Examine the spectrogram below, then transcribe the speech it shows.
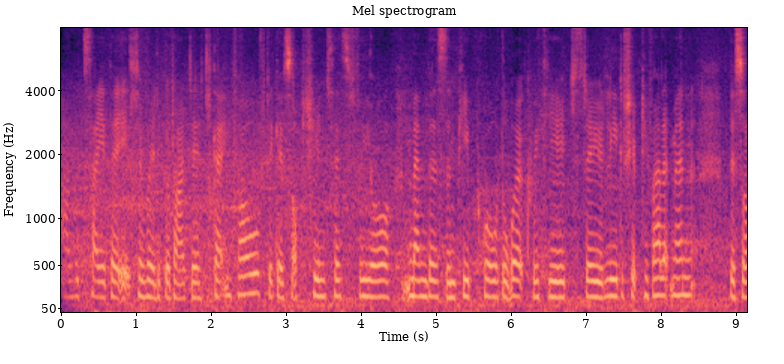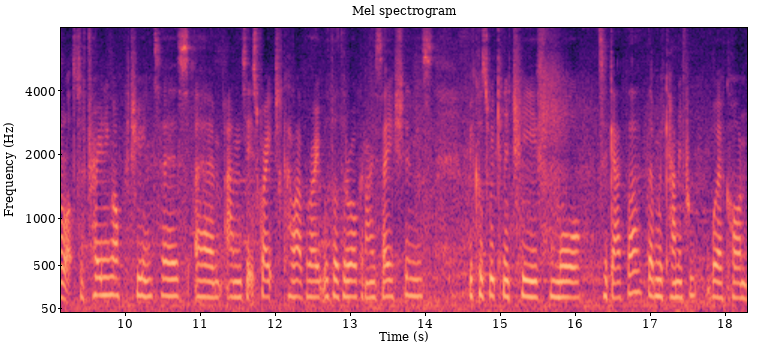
I would say that it's a really good idea to get involved. It gives opportunities for your members and people that work with you to do leadership development. There's lots of training opportunities um, and it's great to collaborate with other organisations because we can achieve more together than we can if we work on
